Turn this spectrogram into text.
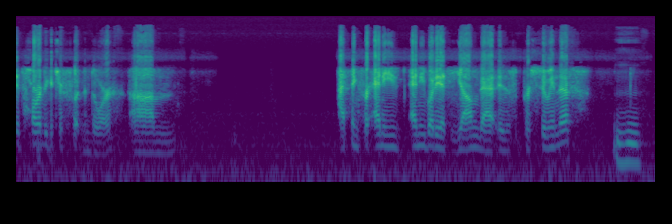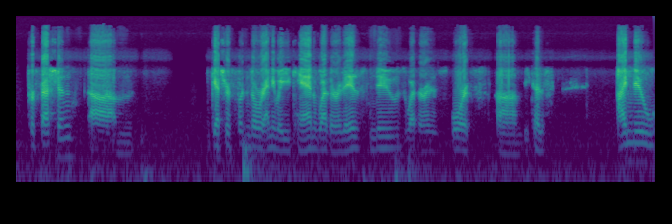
it's hard to get your foot in the door. Um, I think for any anybody that's young that is pursuing this Mm-hmm. profession, um, get your foot in the door any way you can, whether it is news, whether it is sports, um, because I knew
